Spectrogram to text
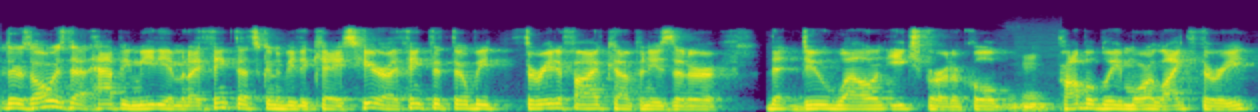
There's always that happy medium, and I think that's going to be the case here. I think that there'll be three to five companies that are that do well in each vertical, mm-hmm. probably more like three.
